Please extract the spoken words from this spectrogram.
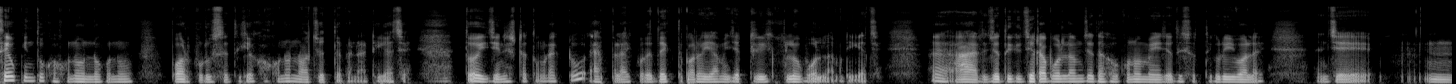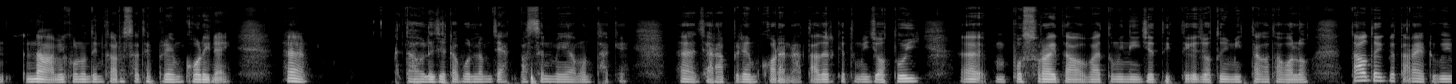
সেও কিন্তু কখনো অন্য কোনো পরপুরুষের দিকে কখনো নজর দেবে না, ঠিক আছে? তো এই জিনিসটা তোমরা একটু অ্যাপ্লাই করে দেখতে পারো, এই আমি যে ট্রিকগুলো বললাম, ঠিক আছে? হ্যাঁ আর যদি যেটা বললাম যে দেখো কোনো মেয়ে যদি সত্যি করেই বলে যে না, আমি কোনো দিন কারোর সাথে প্রেম করি নাই। হ্যাঁ তাহলে যেটা বললাম যে এক পার্সেন্ট মেয়ে এমন থাকে। হ্যাঁ যারা প্রেম করে না, তাদেরকে তুমি যতই প্রশ্রয় দাও বা তুমি নিজের দিক থেকে যতই মিথ্যা কথা বলো, তাও দেখবে তারা এটুকুই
